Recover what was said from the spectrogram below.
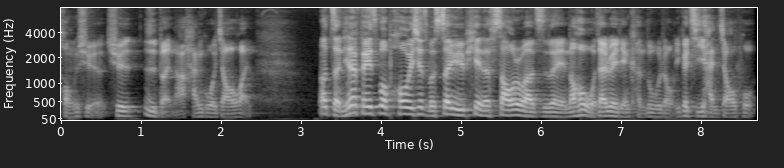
同学去日本啊、韩国交换，然后整天在 Facebook po 一些什么生鱼片的烧肉啊之类，然后我在瑞典啃鹿肉，一个饥寒交迫，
